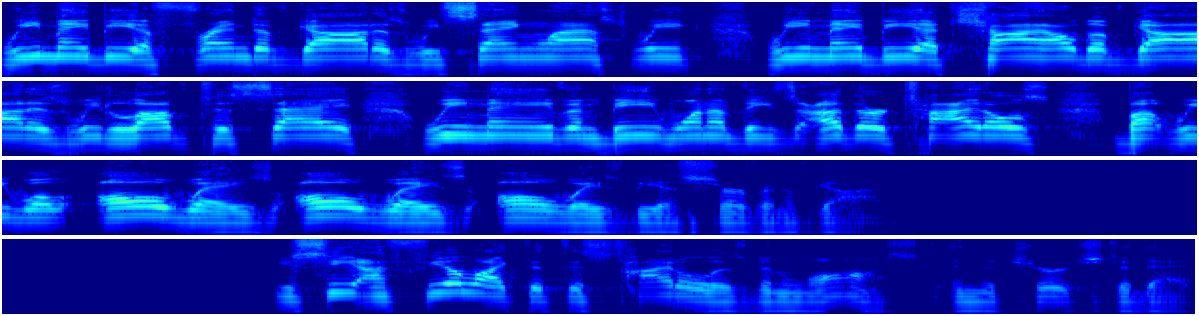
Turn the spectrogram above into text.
We may be a friend of God, as we sang last week. We may be a child of God, as we love to say. We may even be one of these other titles, but we will always, always, always be a servant of God. You see, I feel like that this title has been lost in the church today.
